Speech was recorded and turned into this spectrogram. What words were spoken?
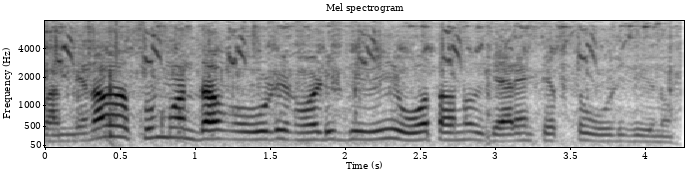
ಒಂದಿನ ಸುಮ್ಮ ಒಂದು ಊಡಿ ನೋಡಿದ್ದೀವಿ ಓತಾನು ಗ್ಯಾರಂಟಿ ಇತ್ತು ಹೂಡಿದ್ದೀವಿ ನಾವು.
